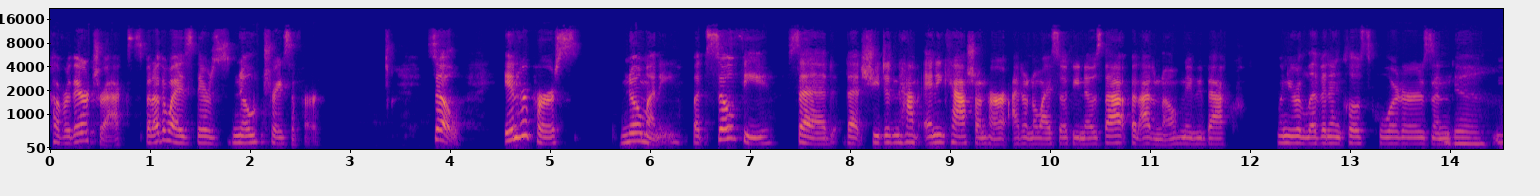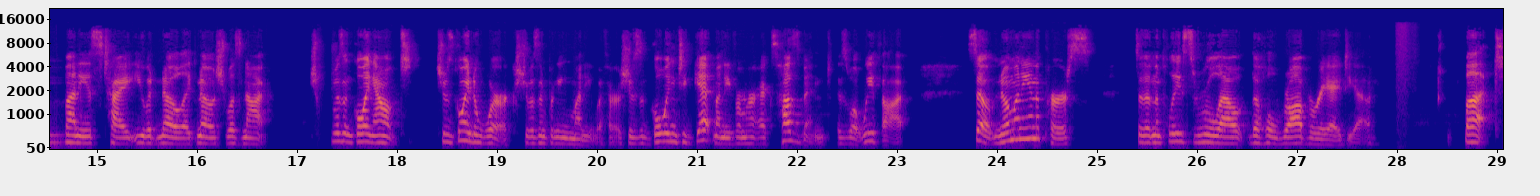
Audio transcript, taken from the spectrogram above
cover their tracks. But otherwise, there's no trace of her. So in her purse, no money. But Sophie said that she didn't have any cash on her. I don't know why Sophie knows that, but I don't know. Maybe back when you were living in close quarters and Yeah. money is tight, you would know. Like, no, she was not. She wasn't going out she was going to work. She wasn't bringing money with her. She was going to get money from her ex husband, is what we thought. So, no money in the purse. So then the police rule out the whole robbery idea. But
